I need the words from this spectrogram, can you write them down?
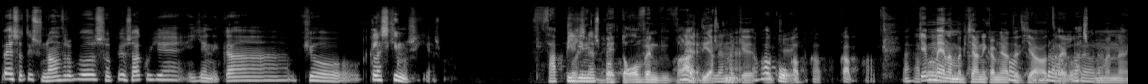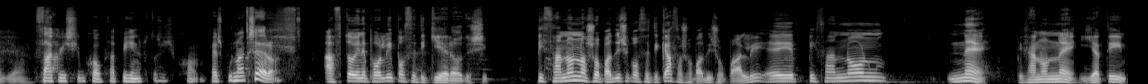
Πες ότι ήσουν άνθρωπος ο οποίος άκουγε γενικά πιο κλασική μουσική, ας πούμε. Θα πήγαινε Μπετόβεν, Βιβάλντι, ας πούμε. και- Εγώ ακούω οκ. κάπου, κάπου, κάπου, κάπου. Δεν θα Και πω- εμένα με πιάνει καμιά Οκ, τέτοια μπράβο, τρέλα, ας ωραία, πούμε. ωραία. ναι, και- Θα άκουγες hip hop, θα πήγαινες πρώτο στο hip hop. Πες που να ξέρω. Αυτό είναι πολύ υποθετική ερώτηση. Πιθανόν να σου απαντήσω υποθετικά, θα σου απαντήσω πάλι. Ε, πιθανόν ναι. Πιθανόν ναι. Γιατί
